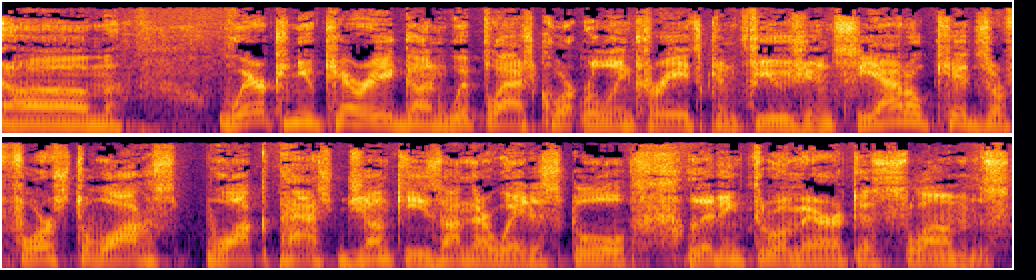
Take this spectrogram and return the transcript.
um, where can you carry a gun? Whiplash court ruling creates confusion. Seattle kids are forced to walk, walk past junkies on their way to school, living through America's slums.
